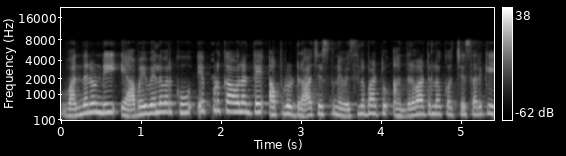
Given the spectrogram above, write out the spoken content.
వంద నుండి యాభై వేల వరకు ఎప్పుడు కావాలంటే అప్పుడు డ్రా చేసుకునే వెసులుబాటు అందుబాటులోకి వచ్చేసరికి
